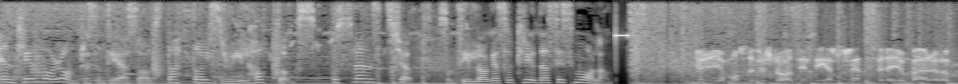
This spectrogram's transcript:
Äntligen morgon presenteras av Statoils Real Hot Dogs på svenskt kött som tillagas och kryddas i Småland. Gry, jag måste förstå att det inte är helt lätt för dig att bära upp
